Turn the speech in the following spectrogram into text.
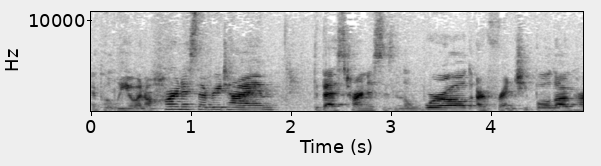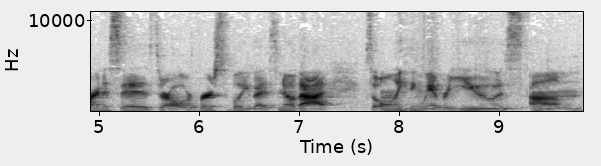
I put Leo in a harness every time. The best harnesses in the world are Frenchie Bulldog harnesses. They're all reversible, you guys know that. It's the only thing we ever use. Um,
